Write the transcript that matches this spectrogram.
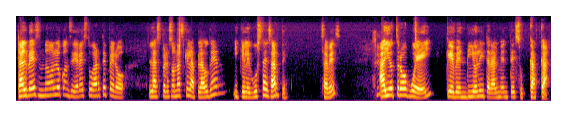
Tal vez no lo consideres tu arte, pero las personas que le aplauden y que le gusta es arte, ¿sabes? Sí. Hay otro güey que vendió literalmente su caca.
